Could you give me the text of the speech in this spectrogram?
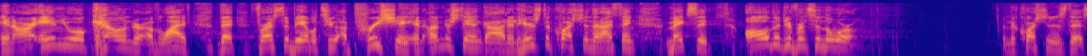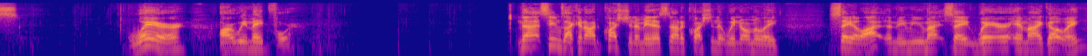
in our annual calendar of life that for us to be able to appreciate and understand God. And here's the question that I think makes it all the difference in the world. And the question is this Where are we made for? Now, that seems like an odd question. I mean, that's not a question that we normally say a lot. I mean, you might say, Where am I going?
